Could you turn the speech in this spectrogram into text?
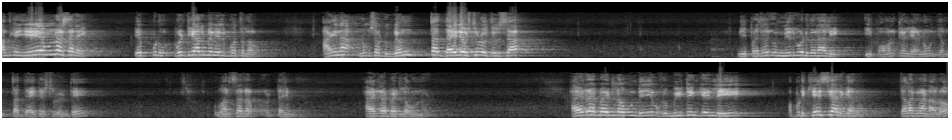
అందుకే ఏమున్నా సరే ఎప్పుడు ఒంటికాల మీద వెళ్ళిపోతున్నావు. అయినా నువ్వు సార్ నువ్వెంత ధైర్యవస్తుడో తెలుసా? మీ ప్రజలకు మీరు కూడా వినాలి. ఈ పవన్ కళ్యాణ్ ఎంత ధైర్యస్తుడు అంటే వన్స్ ఆన్ టైం హైదరాబాద్లో ఉన్నాడు. హైదరాబాద్లో ఉండి ఒక మీటింగ్కి వెళ్ళి అప్పుడు కేసీఆర్ గారు తెలంగాణలో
